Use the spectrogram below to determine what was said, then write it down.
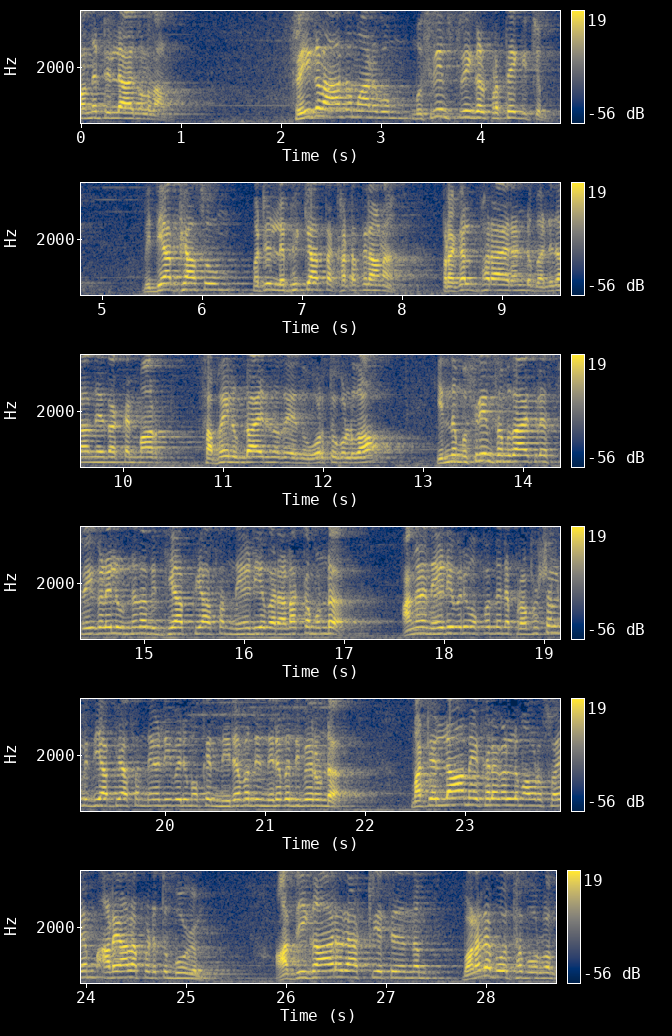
വന്നിട്ടില്ല എന്നുള്ളതാണ്. സ്ത്രീകൾ ആകമാനവും മുസ്ലിം സ്ത്രീകൾ പ്രത്യേകിച്ചും. വിദ്യാഭ്യാസവും മറ്റും ലഭിക്കാത്ത ഘട്ടത്തിലാണ് പ്രഗത്ഭരായ രണ്ട് വനിതാ നേതാക്കന്മാർ സഭയിലുണ്ടായിരുന്നത് എന്ന് ഓർത്തുകൊള്ളുക. ഇന്ന് മുസ്ലിം സമുദായത്തിലെ സ്ത്രീകളിൽ ഉന്നത വിദ്യാഭ്യാസം നേടിയവരടക്കമുണ്ട്. അങ്ങനെ നേടിയവരും ഒപ്പം തന്നെ പ്രൊഫഷണൽ വിദ്യാഭ്യാസം നേടിയവരും ഒക്കെ നിരവധി നിരവധി പേരുണ്ട്. മറ്റെല്ലാ മേഖലകളിലും അവർ സ്വയം അടയാളപ്പെടുത്തുമ്പോഴും അധികാര രാഷ്ട്രീയത്തിൽ നിന്നും വളരെ ബോധപൂർവം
